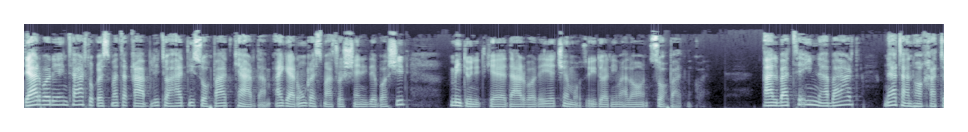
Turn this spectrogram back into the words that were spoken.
درباره این طرح تو قسمت قبلی تا حدی صحبت کردم. اگر اون قسمت رو شنیده باشید می‌دونید که درباره چه موضوعی داریم الان صحبت می‌کنیم. البته این نبرد نه تنها خط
